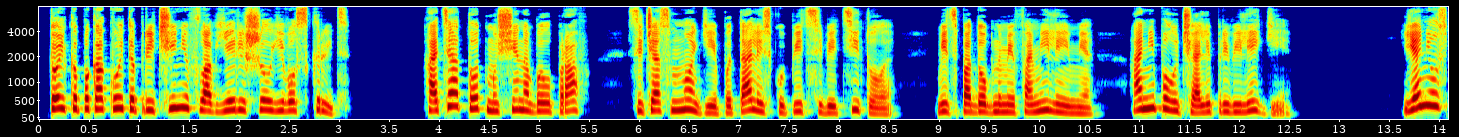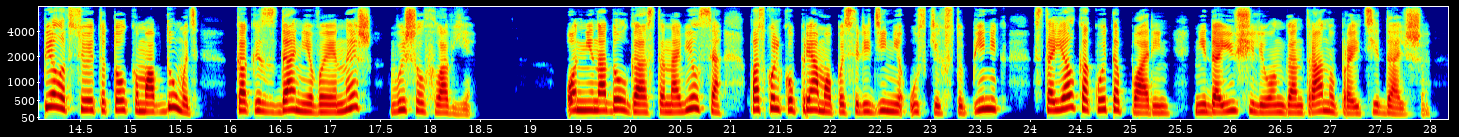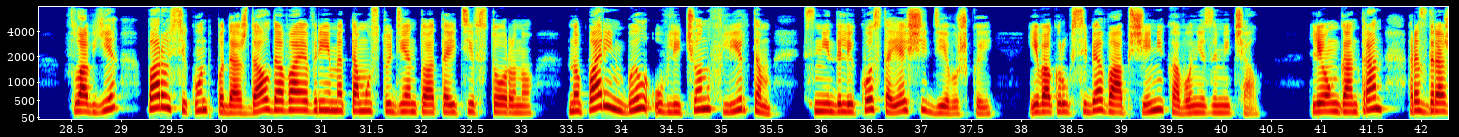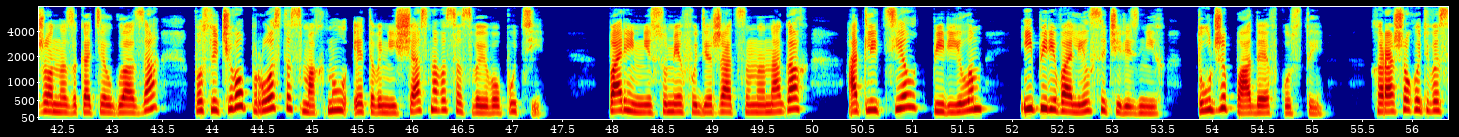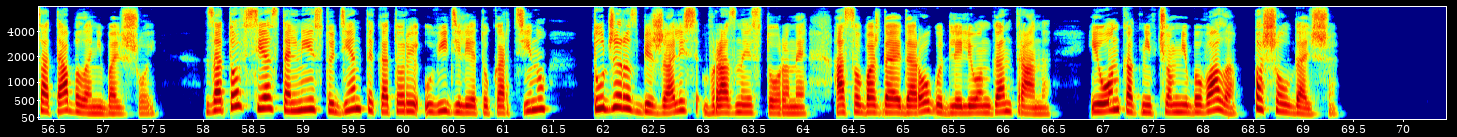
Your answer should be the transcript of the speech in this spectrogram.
Только по какой-то причине Флавье решил его скрыть. Хотя тот мужчина был прав. Сейчас многие пытались купить себе титулы, ведь с подобными фамилиями они получали привилегии. Я не успела все это толком обдумать, как из здания ВНШ вышел Флавье. Он ненадолго остановился, поскольку прямо посередине узких ступенек стоял какой-то парень, не дающий Леон Гантрану пройти дальше. Флавье пару секунд подождал, давая время тому студенту отойти в сторону, но парень был увлечен флиртом с недалеко стоящей девушкой и вокруг себя вообще никого не замечал. Леон Гантран раздраженно закатил глаза, после чего просто смахнул этого несчастного со своего пути. Парень, не сумев удержаться на ногах, отлетел к перилам и перевалился через них, тут же падая в кусты. Хорошо, хоть высота была небольшой. Зато все остальные студенты, которые увидели эту картину, тут же разбежались в разные стороны, освобождая дорогу для Леон Гантрана, и он, как ни в чем не бывало, пошел дальше.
